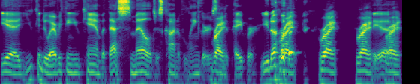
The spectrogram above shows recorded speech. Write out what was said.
yeah, you can do everything you can, but that smell just kind of lingers in Right. the paper, you know? Right. Right. Right. Yeah. Right.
